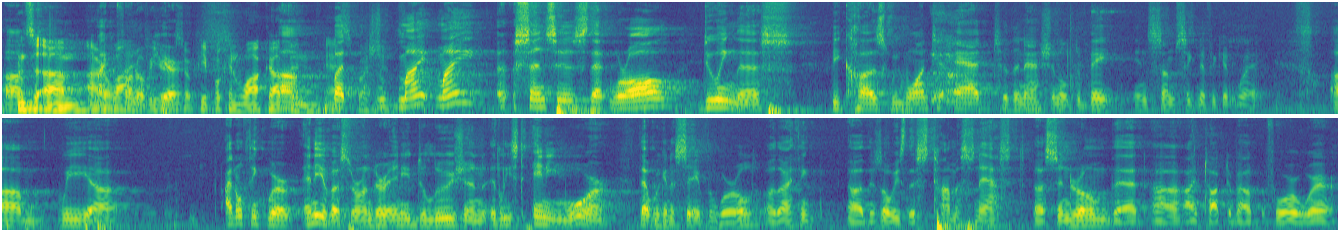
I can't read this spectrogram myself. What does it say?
Um, Um, microphone over here. So people can walk up and um, ask but questions. my, my uh, sense is that we're all doing this because we want to add to the national debate in some significant way. Um, we, uh, I don't think we're, any of us are under any delusion, at least anymore, that we're going to save the world, although I think uh, there's always this Thomas Nast uh, syndrome that uh, I've talked about before, where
